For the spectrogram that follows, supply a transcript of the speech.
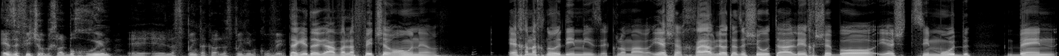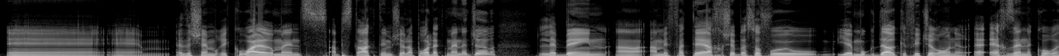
איזה פיצ'ר בכלל בוחרים אה, אה, לספרינט, לספרינטים הקרובים. תגיד רגע, אבל ה feature owner, איך אנחנו יודעים מי זה? כלומר, יש, חייב להיות איזשהו תהליך שבו יש צימוד בין אה, אה, איזה שהם requirements אבסטרקטיים של ה product manager, לבין המפתח שבסוף הוא יהיה מוגדר כ feature owner. איך זה קורה?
